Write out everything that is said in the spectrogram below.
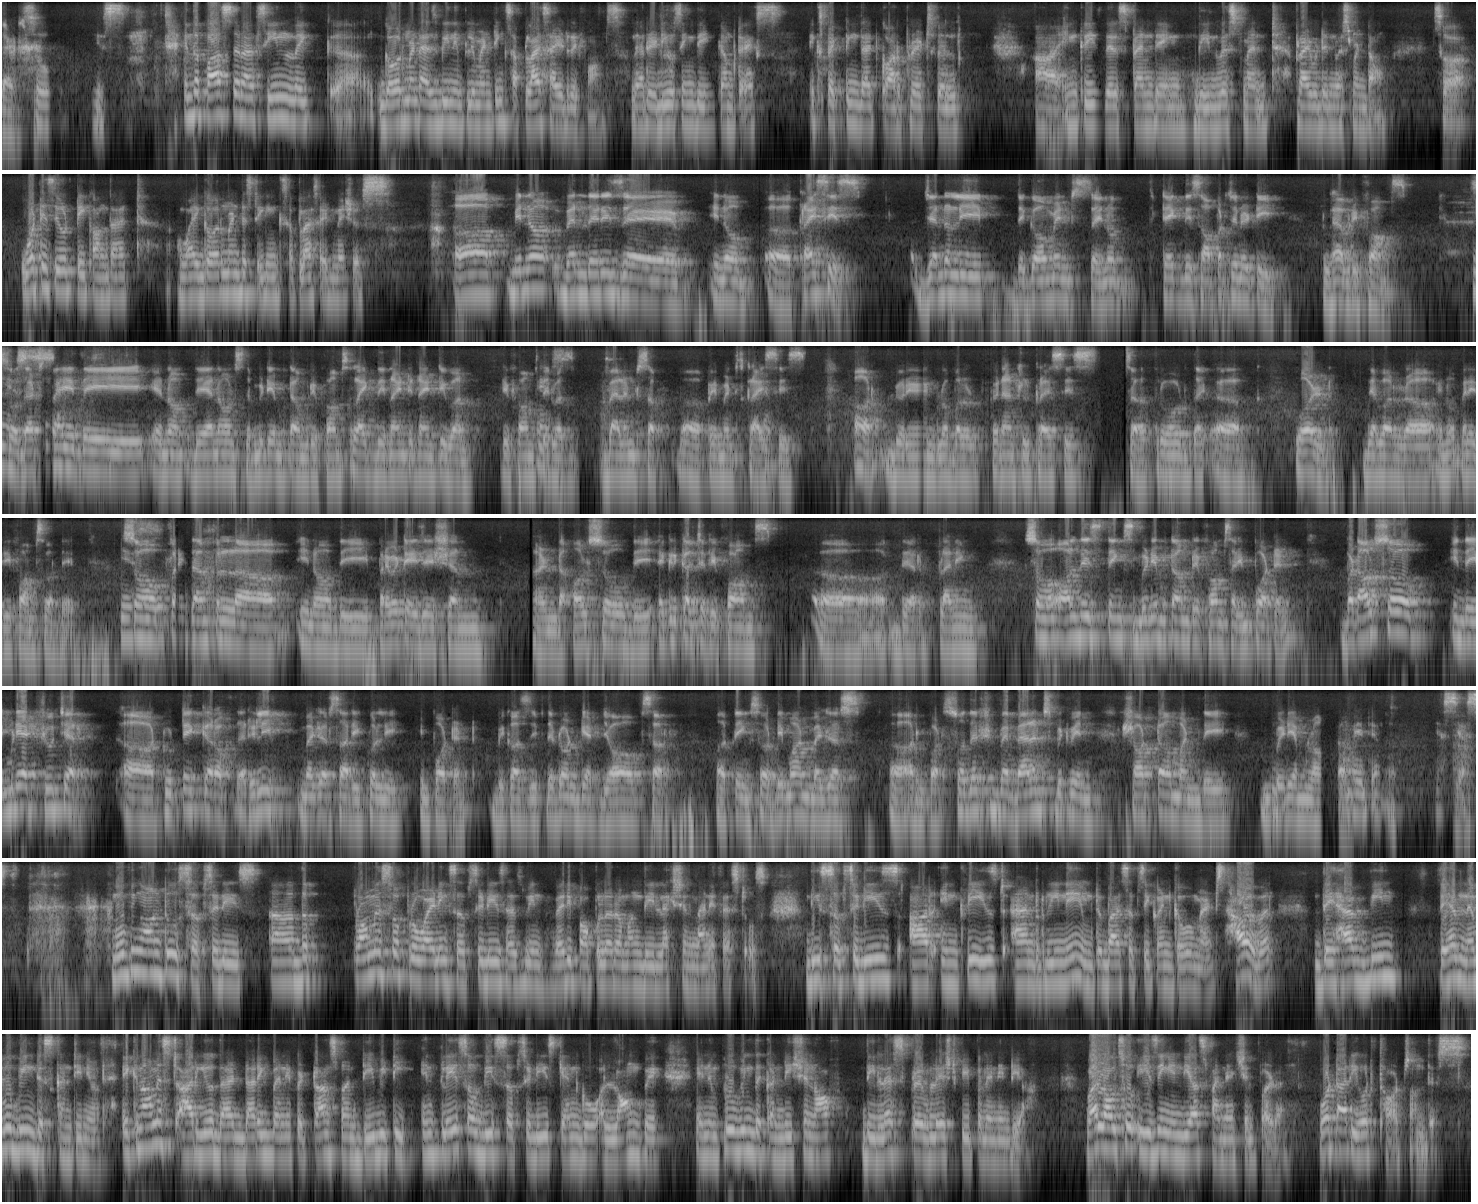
That's so. Yes, in the past, sir, I've seen like uh, government has been implementing supply side reforms. They're reducing the income tax, expecting that corporates will uh, increase their spending, the investment, private investment down. So, what is your take on that? Why government is taking supply side measures? Uh, you know, when there is a you know uh, crisis, generally the governments you know take this opportunity to have reforms so that's why they, you know, they announced the medium-term reforms, like the 1991 reforms. Yes. There was balance of uh, payments crisis, or during global financial crisis uh, throughout the uh, world, there were, uh, you know, many reforms were there. Yes. So, for example, uh, you know, the privatization and also the agriculture reforms, uh, they are planning. So all these things, medium-term reforms are important, but also in the immediate future, uh, to take care of the relief measures are equally important because if they don't get jobs or uh, things, so demand measures uh, are important. So there should be a balance between short term and the medium long term. Medium. Yes, yes. Moving on to subsidies, uh, the promise of providing subsidies has been very popular among the election manifestos. These subsidies are increased and renamed by subsequent governments. However, they have been they have never been discontinued. Economists argue that direct benefit transfer DBT in place of these subsidies can go a long way in improving the condition of the less privileged people in India while also easing India's financial burden. What are your thoughts on this?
